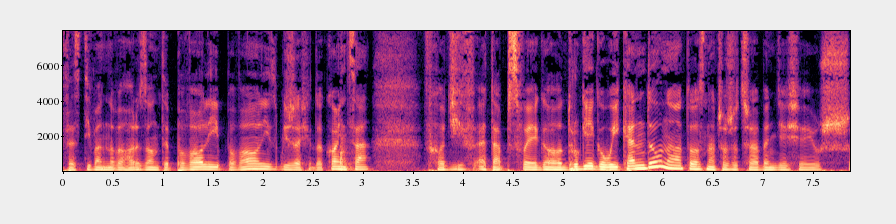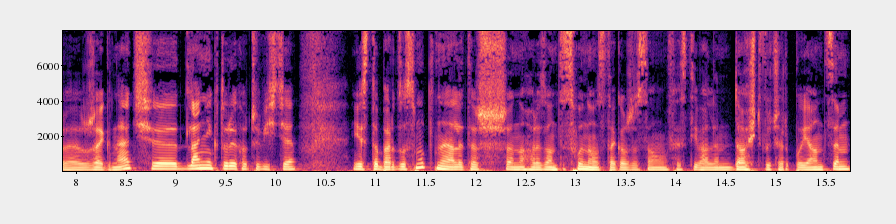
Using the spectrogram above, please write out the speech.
Festiwal Nowe Horyzonty powoli, powoli zbliża się do końca. Wchodzi w etap swojego drugiego weekendu, no a to oznacza, że trzeba będzie się już e, żegnać. E, dla niektórych oczywiście jest to bardzo smutne, ale też no, Horyzonty słyną z tego, że są festiwalem dość wyczerpującym,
